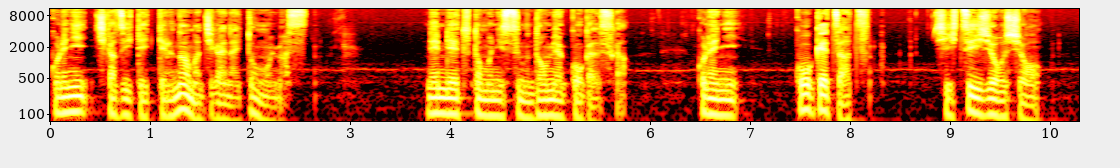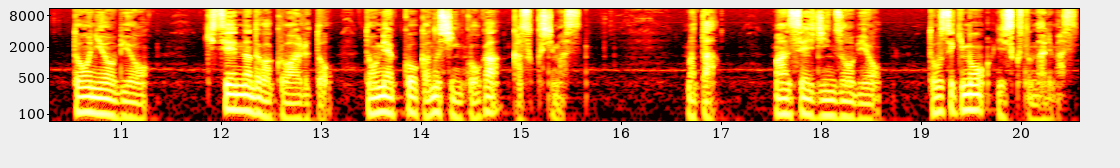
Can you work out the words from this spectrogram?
これに近づいていってるのは間違いないと思います。年齢とともに進む動脈硬化ですがこれに高血圧脂質異常症糖尿病喫煙などが加わると動脈硬化の進行が加速します。また慢性腎臓病透析もリスクとなります。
